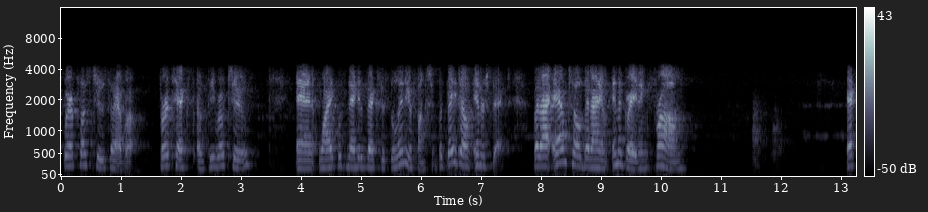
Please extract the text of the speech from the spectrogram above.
squared plus 2, so I have a vertex of 0, 2, and y equals negative x is the linear function, but they don't intersect. But I am told that I am integrating from x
